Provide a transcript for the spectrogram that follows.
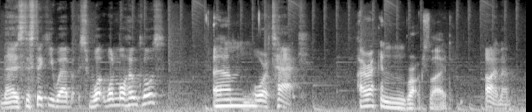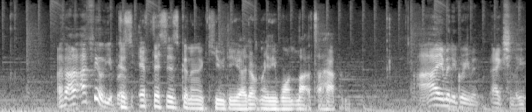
There's the sticky web. So what, one more hone claws Um, or attack? I reckon rock slide. All right, man. I, I, I feel you, bro. Because if this is going to QD, I don't really want that to happen. I am in agreement, actually.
